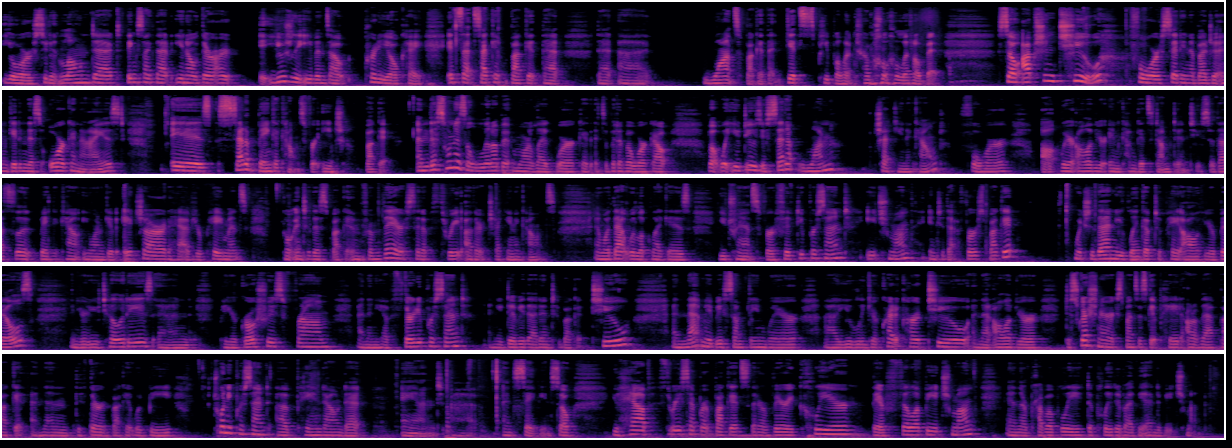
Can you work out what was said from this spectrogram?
your student loan debt, things like that, you know, there are it usually evens out pretty okay. It's that second bucket that that uh, wants bucket that gets people in trouble a little bit. So option two for setting a budget and getting this organized is set up bank accounts for each bucket. And this one is a little bit more legwork. It's a bit of a workout. But what you do is you set up one checking account for all, where all of your income gets dumped into. So that's the bank account you want to give HR to have your payments go into this bucket. And from there, set up three other checking accounts. And what that would look like is you transfer 50% each month into that first bucket which then you link up to pay all of your bills your utilities and pay your groceries from. And then you have 30% and you divvy that into bucket two. And that may be something where uh, you link your credit card to, and that all of your discretionary expenses get paid out of that bucket. And then the third bucket would be 20% of paying down debt and uh, and saving. So you have three separate buckets that are very clear. They fill up each month and they're probably depleted by the end of each month.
